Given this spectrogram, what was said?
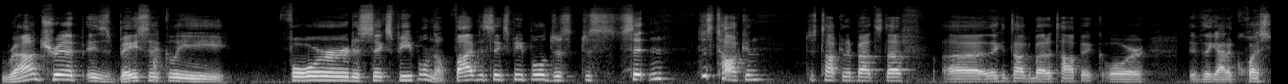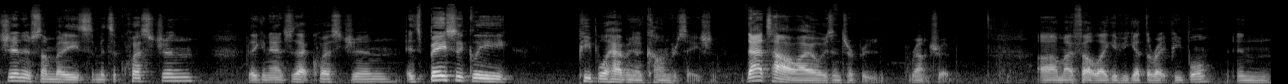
Round Trip is basically four to six people, no, five to six people, just just sitting, just talking, just talking about stuff. Uh, they can talk about a topic, or if they got a question, if somebody submits a question, they can answer that question. It's basically people having a conversation. That's how I always interpreted Round Trip. Um, I felt like if you get the right people in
